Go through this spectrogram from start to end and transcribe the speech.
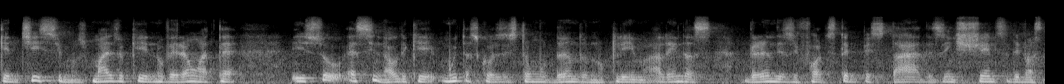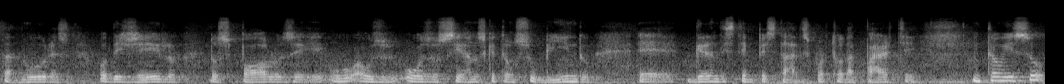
quentíssimos, mais do que no verão até isso é sinal de que muitas coisas estão mudando no clima, além das grandes e fortes tempestades, enchentes devastadoras, o de gelo dos polos e os, os oceanos que estão subindo, é, grandes tempestades por toda parte. Então isso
